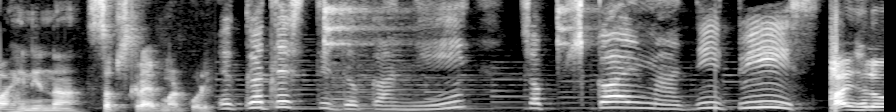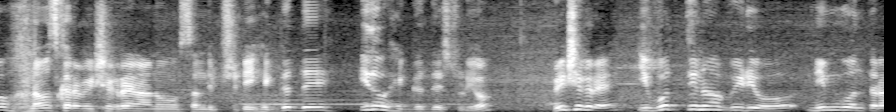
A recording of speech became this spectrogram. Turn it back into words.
ವಾಹಿನಿಯನ್ನ ಸಬ್ಸ್ಕ್ರೈಬ್ ಮಾಡ್ಕೊಳ್ಳಿ. ಸಬ್ಸ್ಕ್ರೈಬ್ ಮಾಡಿ ಪ್ಲೀಸ್ ಹಾಯ್ ಹಲೋ ನಮಸ್ಕಾರ ವೀಕ್ಷಕರೇ ನಾನು ಸಂದೀಪ್ ಶೆಟ್ಟಿ ಹೆಗ್ಗದ್ದೆ. ಇದು ಹೆಗ್ಗದ್ದೆ ಸ್ಟುಡಿಯೋ. ವೀಕ್ಷಕರೇ, ಇವತ್ತಿನ ವಿಡಿಯೋ ನಿಮ್ಗೂ ಒಂಥರ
